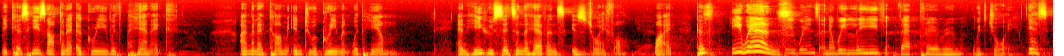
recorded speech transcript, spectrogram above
because He's not going to agree with panic. I'm going to come into agreement with Him. And He who sits in the heavens is joyful. Yeah. Why? Because he wins. He wins, and then we leave that prayer room with joy. Yes.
